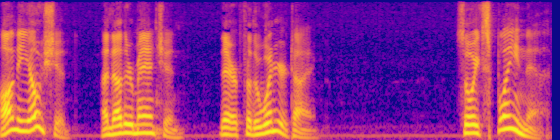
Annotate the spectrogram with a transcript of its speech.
on the ocean, another mansion there for the wintertime. So explain that.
